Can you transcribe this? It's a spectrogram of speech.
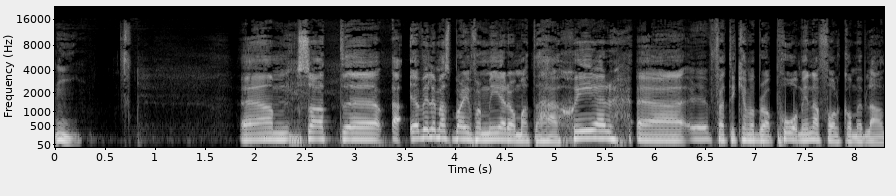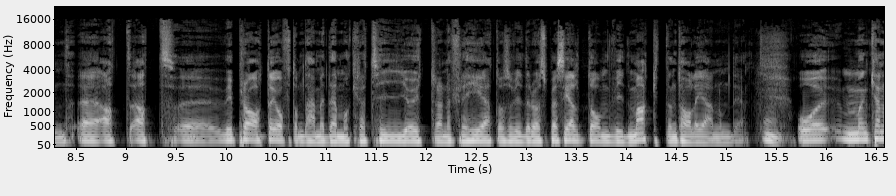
Mm. Um, så att uh, jag ville mest bara informera om att det här sker. Uh, för att det kan vara bra att påminna folk om ibland. Uh, att, att vi pratar ju ofta om det här med demokrati och yttrandefrihet och så vidare. Och speciellt de vid makten talar gärna om det. Mm. Och man kan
